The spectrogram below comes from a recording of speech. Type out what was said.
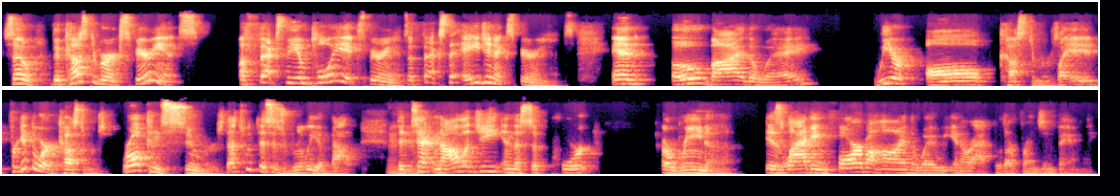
So the customer experience affects the employee experience, affects the agent experience. And oh, by the way, we are all customers. Like forget the word customers. We're all consumers. That's what this is really about. Mm-hmm. The technology and the support arena is lagging far behind the way we interact with our friends and family.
